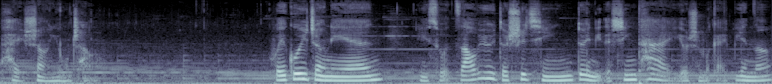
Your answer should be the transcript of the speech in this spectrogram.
派上用场。回顾一整年，你所遭遇的事情对你的心态有什么改变呢？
